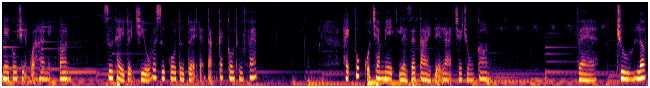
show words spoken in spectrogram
Nghe câu chuyện của hai mẹ con Sư thầy tuệ chiếu và sư cô từ tuệ đã tặng các câu thư pháp. Hạnh phúc của cha mẹ là gia tài để lại cho chúng con. Và True Love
